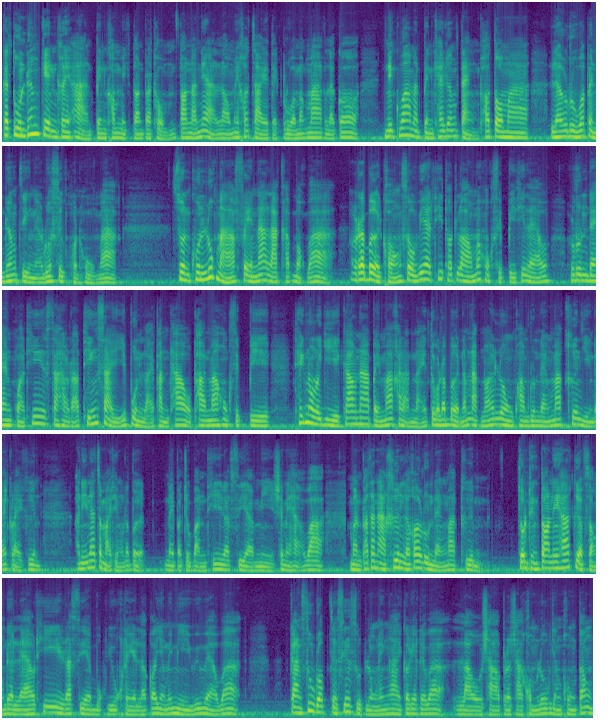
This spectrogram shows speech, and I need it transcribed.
การ์ตูนเรื่องเก็นเคยอ่านเป็น comic ตอนประถม ตอนนั้นเนี่ยเราไม่เข้าใจแต่กลัวมากๆ แล้วก็ นึกว่ามันเป็นแค่เรื่องแต่งพอโตมาแล้วรู้ว่าเป็นเรื่องจริงเนี่ยรู้สึกหดหู่มาก ส่วนคุณลูกหมาเฟรนน่ารักครับบอกว่า ระเบิดของโซเวียตที่ทดลองเมื่อ 60 ปีที่แล้ว รุนแรงกว่าที่สหรัฐทิ้งใส่ญี่ปุ่นหลายพันเท่า ผ่านมา 60 ปี เทคโนโลยีก้าวหน้าไปมากขนาดไหน ตัวระเบิดน้ำหนักน้อยลงความรุนแรงมากขึ้นยิงได้ไกลขึ้น อันนี้น่าจะหมายถึงระเบิดในปัจจุบันที่รัสเซียมีใช่ไหมฮะว่า มันพัฒนาขึ้นแล้วก็รุนแรงมากขึ้น จนถึงตอนนี้ฮะเกือบ 2 เดือนแล้วที่รัสเซียบุกยูเครน แล้วก็ยังไม่มีวิแววว่า การสู้รบจะสิ้นสุดลงง่ายๆ ก็เรียกได้ว่าเราชาวประชาคมโลกยังคงต้อง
